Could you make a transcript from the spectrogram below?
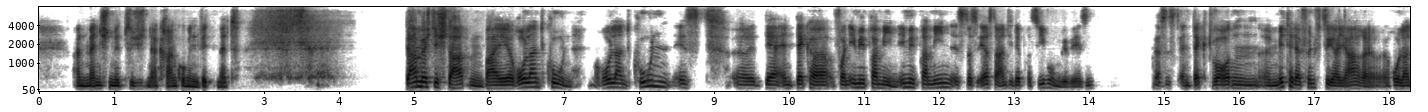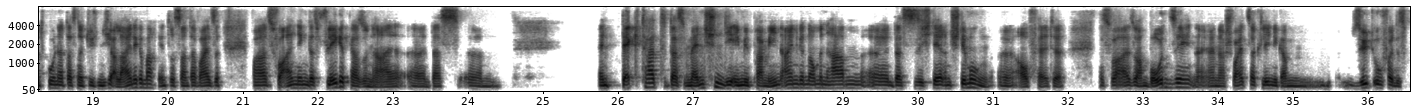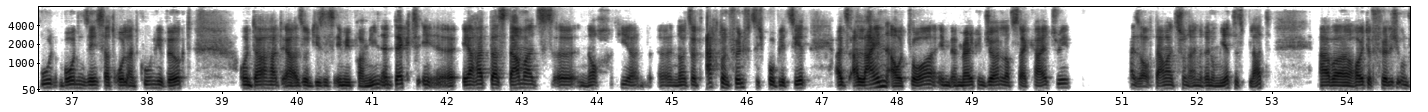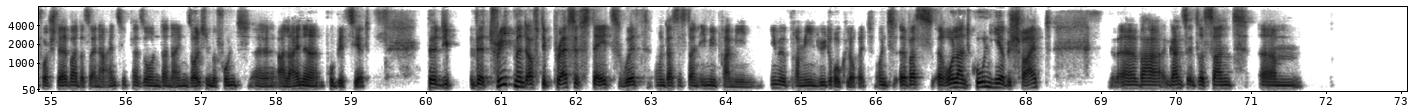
an Menschen mit psychischen Erkrankungen widmet. Da möchte ich starten bei Roland Kuhn. Roland Kuhn ist äh, der Entdecker von Imipramin. Imipramin ist das erste Antidepressivum gewesen das ist entdeckt worden äh, Mitte der 50er Jahre. Roland Kuhn hat das natürlich nicht alleine gemacht. Interessanterweise war es vor allen Dingen das Pflegepersonal, äh, das ähm, entdeckt hat, dass Menschen, die Imipramin eingenommen haben, äh, dass sich deren Stimmung aufhellte. Das war also am Bodensee, in einer Schweizer Klinik am Südufer des Bodensees hat Roland Kuhn gewirkt und da hat er also dieses Imipramin entdeckt. Äh, er hat das damals äh, noch hier äh, 1958 publiziert als Alleinautor im American Journal of Psychiatry. Also auch damals schon ein renommiertes Blatt. Aber heute völlig unvorstellbar, dass eine Einzelperson dann einen solchen Befund äh, alleine publiziert. The, the, the treatment of depressive states with, und das ist dann Imipramin, Imipramin-Hydrochlorid. Und äh, was Roland Kuhn hier beschreibt, äh, war ganz interessant. Ähm,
